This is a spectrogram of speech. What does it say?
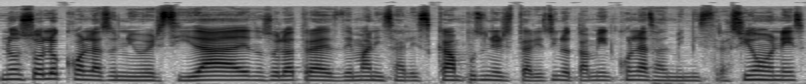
no solo con las universidades, no solo a través de Manizales Campus Universitarios, sino también con las administraciones.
